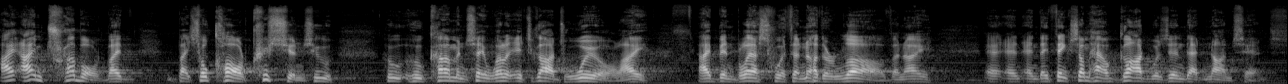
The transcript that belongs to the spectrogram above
I, I'm troubled by, by so called Christians who, who, who come and say, well, it's God's will. I, I've been blessed with another love, and, I, and, and they think somehow God was in that nonsense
